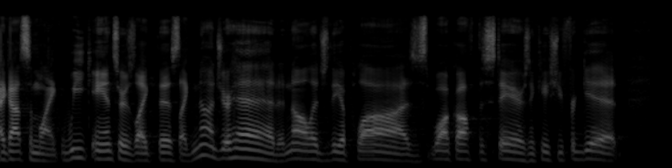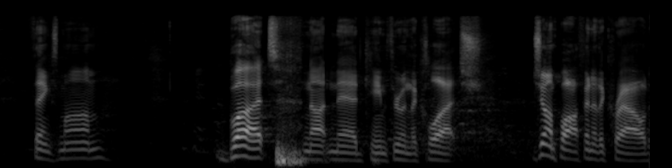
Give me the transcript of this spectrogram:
I got some like weak answers like this, like nod your head, acknowledge the applause, walk off the stairs in case you forget. Thanks, mom. But not Ned came through in the clutch. Jump off into the crowd,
